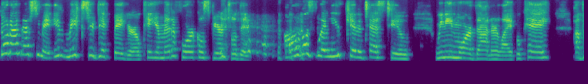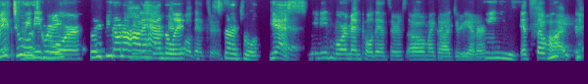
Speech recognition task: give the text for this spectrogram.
Don't underestimate. It makes your dick bigger. Okay, your metaphorical spiritual dick. All of us ladies can attest to. We need more of that in our life. Okay, a big tool we is need great, more. but if you don't know how to handle it, pole it's dancers. another tool. Yes, We need more men pole dancers. Oh my god, do we ever? please. It's so hot. It's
